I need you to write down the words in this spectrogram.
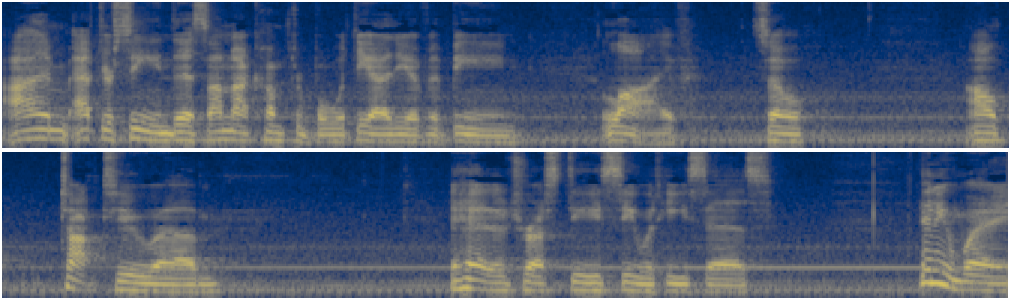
I'm after seeing this, I'm not comfortable with the idea of it being live. So I'll talk to... Um, the head of trustee, see what he says. Anyway,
